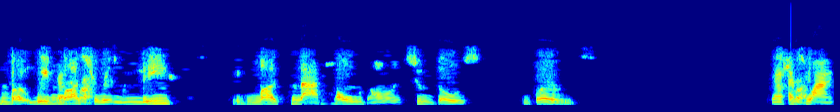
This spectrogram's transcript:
But we That's must right. release, we must not hold on to those words. That's, that's right. why,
